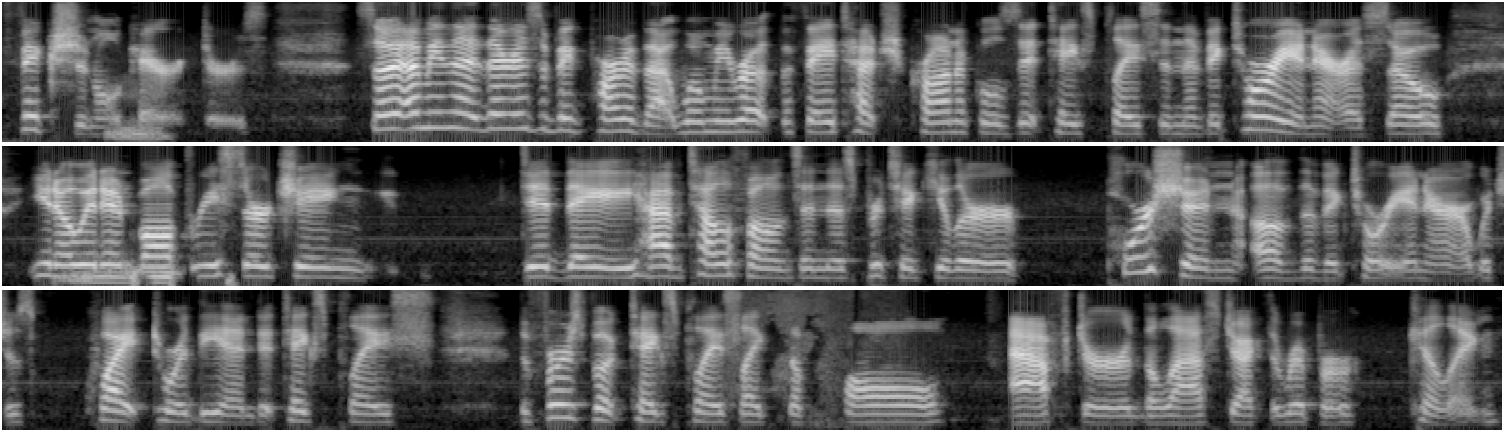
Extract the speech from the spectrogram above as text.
fictional Mm. characters. So I mean, th- there is a big part of that. When we wrote the Fey Touch Chronicles, it takes place in the Victorian era, so you know it Mhm. involved researching. Did they have telephones in this particular portion of the Victorian era, which is quite toward the end? It takes place the first book takes place like the fall after the last Jack the Ripper killing.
